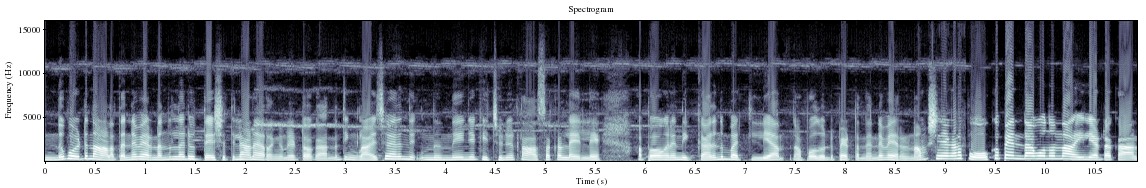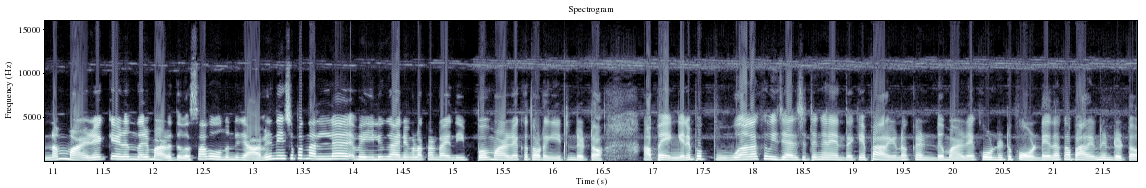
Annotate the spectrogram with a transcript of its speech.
ഇന്ന് പോയിട്ട് നാളെ തന്നെ വരണം എന്നുള്ള ഒരു ഉദ്ദേശത്തിലാണ് ഇറങ്ങുന്നത് കേട്ടോ കാരണം തിങ്കളാഴ്ച വരെ നിന്ന് കഴിഞ്ഞാൽ കിച്ചുവിന് ക്ലാസ് ഒക്കെ ഉള്ളതല്ലേ. അപ്പോൾ അങ്ങനെ നിൽക്കാനൊന്നും പറ്റില്ല. അപ്പോൾ അതുകൊണ്ട് പെട്ടെന്ന് തന്നെ വരണം. പക്ഷെ ഞങ്ങളുടെ പോക്ക് ഇപ്പം എന്താകുമെന്നൊന്നും അറിയില്ല കേട്ടോ കാരണം മഴയൊക്കെയാണ് ഇന്നൊരു മഴ ദിവസമാണ് തോന്നുന്നുണ്ട്. രാവിലെ നീച്ചപ്പോൾ നല്ല വെയിലും കാര്യങ്ങളൊക്കെ ഉണ്ടായിരുന്നു. ഇപ്പോൾ മഴയൊക്കെ തുടങ്ങിയിട്ടുണ്ട് കേട്ടോ അപ്പോൾ എങ്ങനെ ഇപ്പോൾ പോവാന്നൊക്കെ വിചാരിച്ചിട്ട് ഇങ്ങനെ എന്തൊക്കെ പറയണൊക്കെ ഉണ്ട്. മഴയൊക്കെ കൊണ്ടിട്ട് പോകണ്ടേന്നൊക്കെ പറയുന്നുണ്ട് കേട്ടോ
